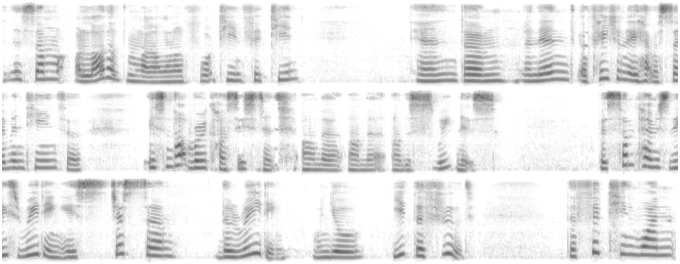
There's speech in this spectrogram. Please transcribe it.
There's some a lot of them are only 14, 15, and um, and then occasionally have a 17. So it's not very consistent on the on the on the sweetness. But sometimes this reading is just um, the reading when you eat the fruit. The 15 one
